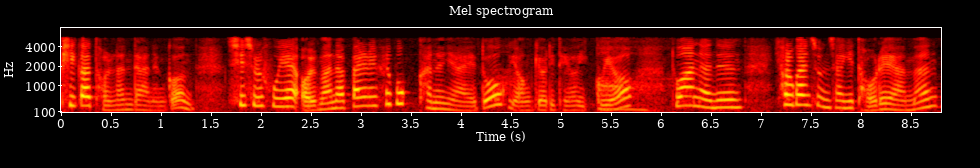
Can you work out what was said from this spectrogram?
피가 덜 난다는 건 시술 후에 얼마나 빨리 회복하느냐에도 연결이 되어 있고요. 아. 또 하나는 혈관 손상이 덜해야만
